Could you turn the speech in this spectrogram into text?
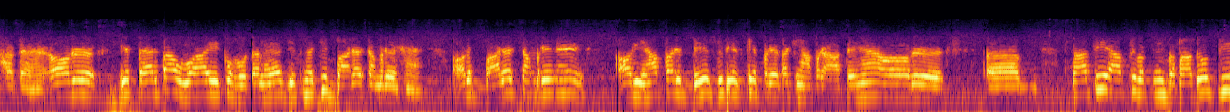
हट है। और ये तैरता हुआ एक होटल है जिसमें कि बारह कमरे हैं। और बारह कमरे और यहाँ पर देश विदेश के पर्यटक यहाँ पर आते हैं और साथ ही आपको बता दो कि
